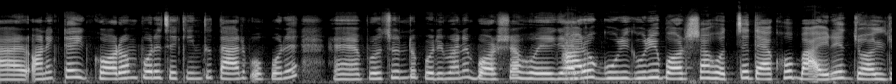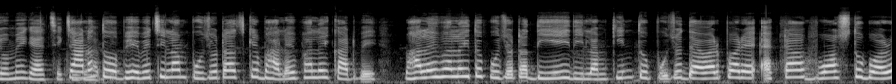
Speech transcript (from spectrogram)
আর অনেকটাই গরম পড়েছে কিন্তু তার ওপরে আহ, প্রচণ্ড পরিমাণে বর্ষা হয়ে গেল। আরও গুড়ি গুড়ি বর্ষা হচ্ছে দেখো বাইরে জল জমে গেছে জানো তো ভেবেছিলাম পুজোটা আজকে ভালোই ভালোই কাটবে। ভালোই ভালোই তো পুজোটা দিয়েই দিলাম কিন্তু পুজো দেওয়ার পরে একটা মস্ত বড়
